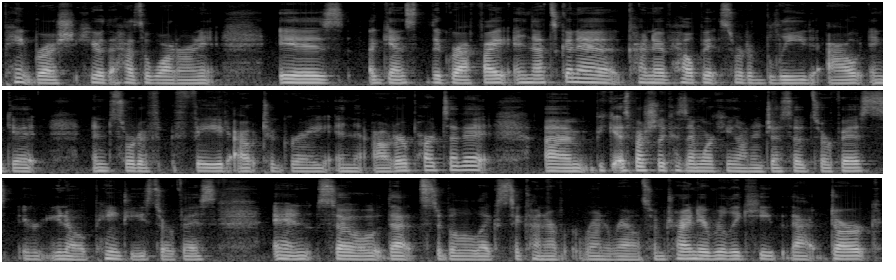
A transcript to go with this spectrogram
paintbrush here that has the water on it is against the graphite and that's going to kind of help it sort of bleed out and get and sort of fade out to gray in the outer parts of it um because especially because i'm working on a gessoed surface or you know painty surface and so that stabilo likes to kind of run around so i'm trying to really keep that dark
